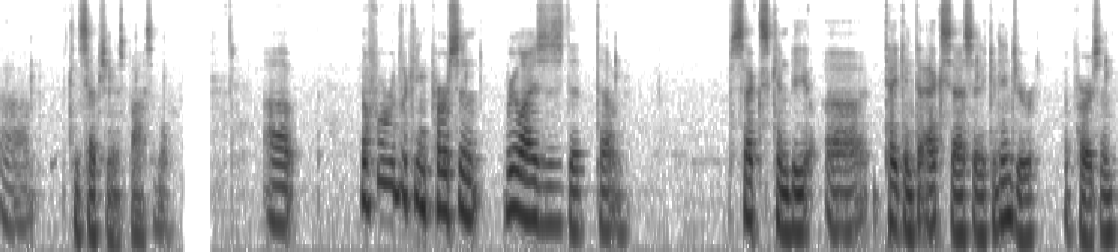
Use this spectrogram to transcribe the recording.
uh, conception is possible. Uh, the forward looking person realizes that um, sex can be uh, taken to excess and it can injure a person.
